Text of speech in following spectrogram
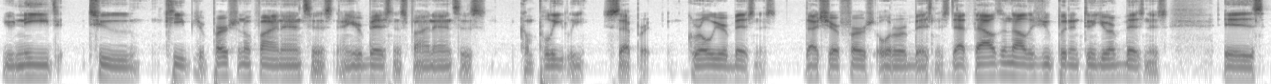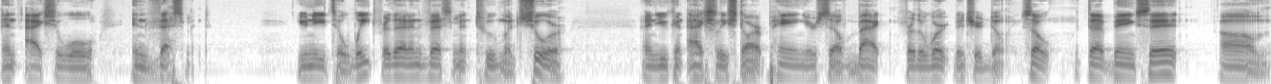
You need to keep your personal finances and your business finances completely separate. Grow your business. That's your first order of business. That thousand dollars you put into your business is an actual investment. You need to wait for that investment to mature and you can actually start paying yourself back for the work that you're doing. So, with that being said, um,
